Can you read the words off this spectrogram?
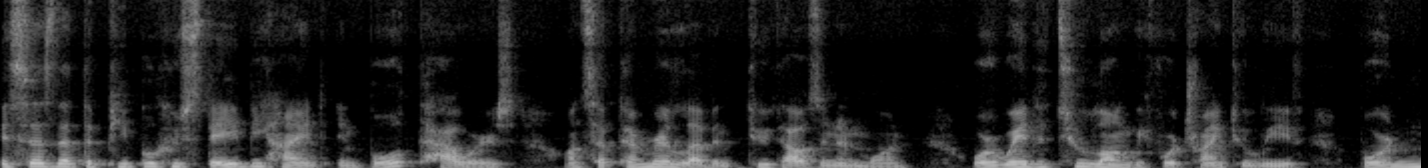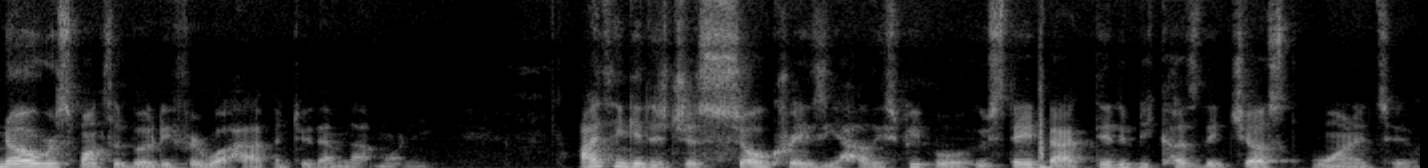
It says that the people who stayed behind in both towers on September 11, 2001, or waited too long before trying to leave bore no responsibility for what happened to them that morning. I think it is just so crazy how these people who stayed back did it because they just wanted to.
